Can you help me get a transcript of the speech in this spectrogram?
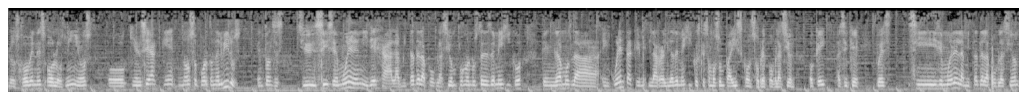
los jóvenes o los niños o quien sea que no soportan el virus. Entonces, si, si se mueren y deja a la mitad de la población, pongan ustedes de México, tengamos la, en cuenta que la realidad de México es que somos un país con sobrepoblación, ¿ok? Así que, pues, si se muere la mitad de la población,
